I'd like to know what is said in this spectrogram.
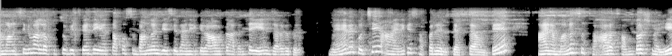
మన సినిమాల్లో చూపించుకుంటే తపస్సు భంగం చేసేదానికి రావటం అదంతా ఏం జరగదు. మేనకు వచ్చి ఆయనకి సపర్యలు చేస్తా ఉంటే ఆయన మనసు చాలా సంతోషం అయ్యి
